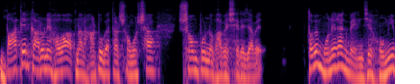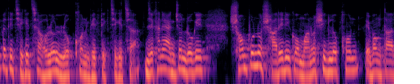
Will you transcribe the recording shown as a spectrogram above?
বাতের কারণে হওয়া আপনার হাঁটু ব্যথার সমস্যা সম্পূর্ণভাবে সেরে যাবে। তবে মনে রাখবেন যে হোমিওপ্যাথি চিকিৎসা হলো লক্ষণ ভিত্তিক চিকিৎসা, যেখানে একজন রোগীর সম্পূর্ণ শারীরিক ও মানসিক লক্ষণ এবং তার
